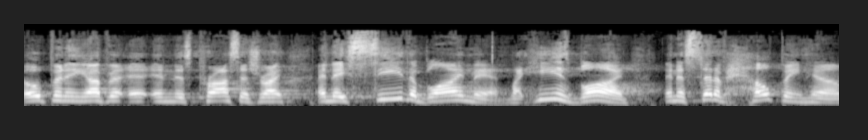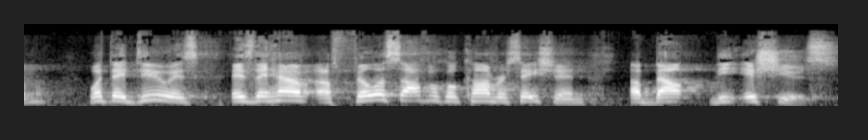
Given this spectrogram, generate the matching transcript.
opening up in, in this process, right? And they see the blind man. Like, he is blind. And instead of helping him, what they do is, is they have a philosophical conversation about the issues,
